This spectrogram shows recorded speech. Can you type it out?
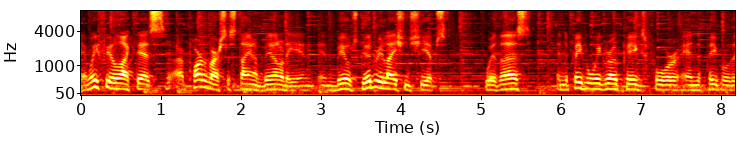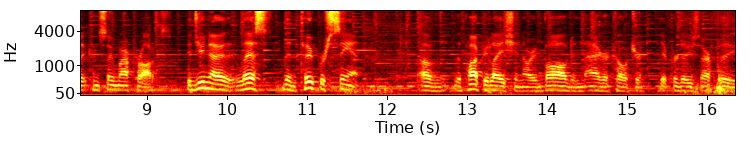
And we feel like that's part of our sustainability and, and builds good relationships with us and the people we grow pigs for and the people that consume our products. Did you know that less than 2% of the population are involved in agriculture that produce our food?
